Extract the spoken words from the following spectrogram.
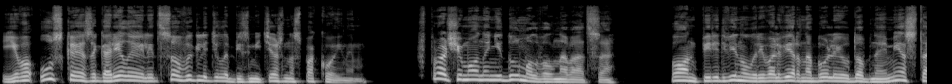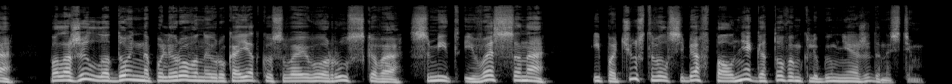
Его узкое загорелое лицо выглядело безмятежно спокойным. Впрочем, он и не думал волноваться. Он передвинул револьвер на более удобное место, положил ладонь на полированную рукоятку своего русского Смит и Вессона и почувствовал себя вполне готовым к любым неожиданностям.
